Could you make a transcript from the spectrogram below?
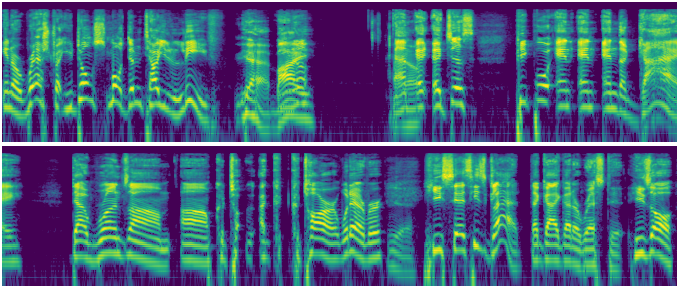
in a restaurant. You don't smoke. They don't tell you to leave. Yeah, bye. know? And it, it just people and and and the guy that runs um um Qatar, uh, Qatar whatever. Yeah. He says he's glad that guy got arrested. He's all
